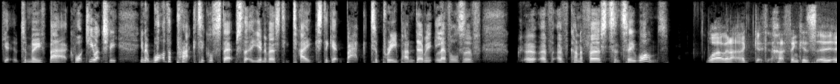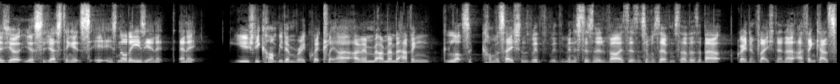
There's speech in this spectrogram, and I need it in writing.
get, to move back? What do you actually, you know, what are the practical steps that a university takes to get back to pre-pandemic levels of, uh, of, of kind of firsts and two ones? Well, I, mean, I, I think as as you're, you're suggesting, it's it's not easy, and it and it usually can't be done very quickly. I, I, remember, I remember having lots of conversations with, with ministers and advisors and civil servants and others about grade inflation, and I, I think as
